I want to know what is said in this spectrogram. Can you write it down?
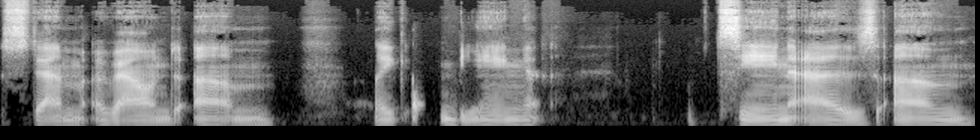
stem around um like being seen as um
